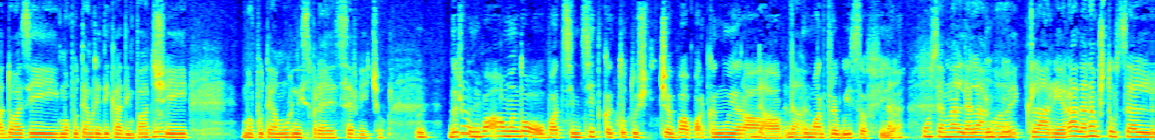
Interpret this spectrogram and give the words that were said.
a doua zi mă puteam ridica din pat uh-huh. și mă puteam urni spre serviciu. Deci cumva amândouă v-ați simțit că totuși ceva parcă nu era da, da. cum ar trebui să fie. Da. Un semnal de alarmă uh-huh. clar era, dar n-am știut să-l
